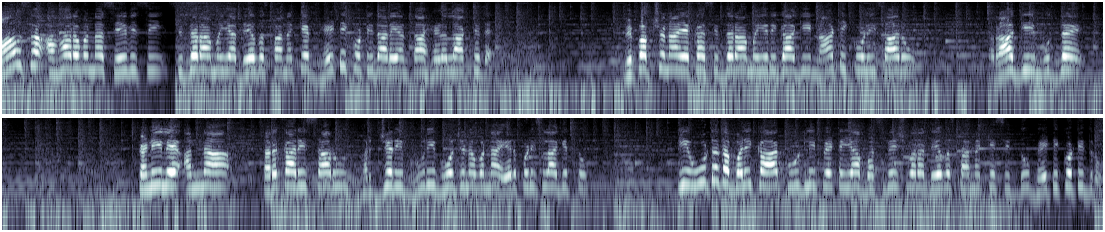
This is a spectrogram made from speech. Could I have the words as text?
ಮಾಂಸ ಆಹಾರವನ್ನ ಸೇವಿಸಿ ಸಿದ್ದರಾಮಯ್ಯ ದೇವಸ್ಥಾನಕ್ಕೆ ಭೇಟಿ ಕೊಟ್ಟಿದ್ದಾರೆ ಅಂತ ಹೇಳಲಾಗ್ತಿದೆ. ವಿಪಕ್ಷ ನಾಯಕ ಸಿದ್ದರಾಮಯ್ಯರಿಗಾಗಿ ನಾಟಿ ಕೋಳಿ ಸಾರು, ರಾಗಿ ಮುದ್ದೆ, ಕಣಿಲೆ ಅನ್ನ, ತರಕಾರಿ ಸಾರು, ಭರ್ಜರಿ ಭೂರಿ ಭೋಜನವನ್ನ ಏರ್ಪಡಿಸಲಾಗಿತ್ತು. ಈ ಊಟದ ಬಳಿಕ ಕೂಡ್ಲಿಪೇಟೆಯ ಬಸವೇಶ್ವರ ದೇವಸ್ಥಾನಕ್ಕೆ ಸಿದ್ದು ಭೇಟಿ ಕೊಟ್ಟಿದ್ರು.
